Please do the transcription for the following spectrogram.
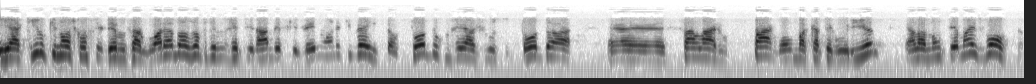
E aquilo que nós concedemos agora, nós vamos retirar mês que vem, no ano que vem. Então, todo reajuste, todo é, salário pago a uma categoria, ela não tem mais volta.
